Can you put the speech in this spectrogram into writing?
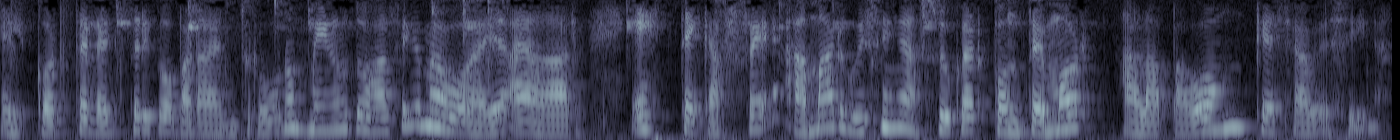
el corte eléctrico para dentro de unos minutos así que me voy a dar este café amargo y sin azúcar con temor al apagón que se avecina.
